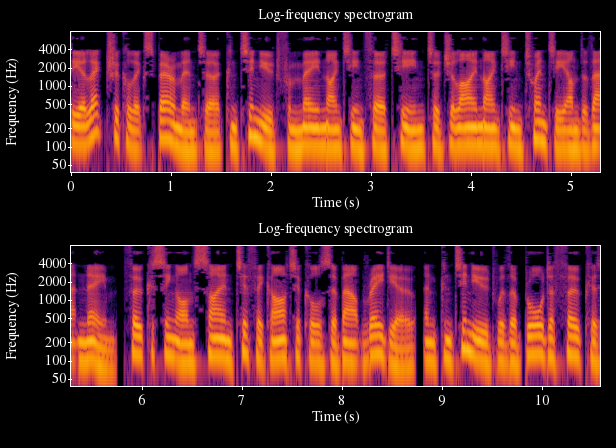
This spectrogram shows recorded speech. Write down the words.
The electrical experimenter continued from May 1913 to July 1920 under that name, focusing on scientific articles about radio, and continued with a broader focus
